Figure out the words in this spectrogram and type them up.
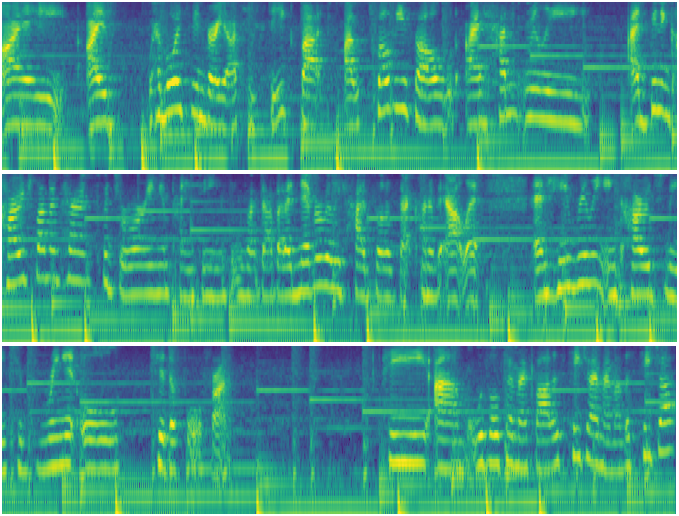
I I have always been very artistic, but I was 12 years old. I hadn't really I'd been encouraged by my parents for drawing and painting and things like that, but I never really had sort of that kind of outlet. And he really encouraged me to bring it all to the forefront. He um, was also my father's teacher and my mother's teacher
